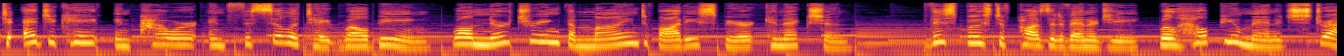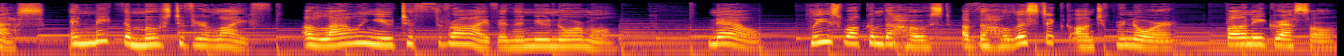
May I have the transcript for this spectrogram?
to educate, empower, and facilitate well being while nurturing the mind body spirit connection. This boost of positive energy will help you manage stress and make the most of your life, allowing you to thrive in the new normal. Now, please welcome the host of The Holistic Entrepreneur, Bonnie Groessl.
